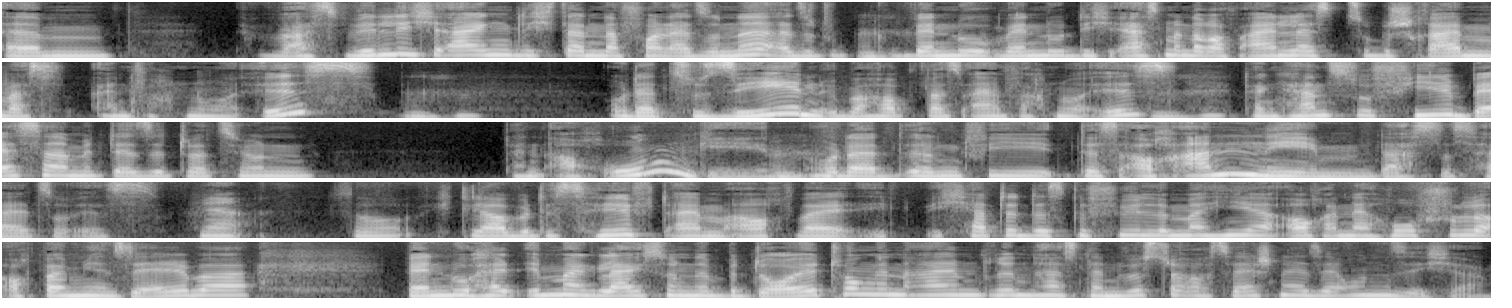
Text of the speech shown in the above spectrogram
ähm, was will ich eigentlich dann davon? Also, ne, also du, mhm. wenn du, wenn du dich erstmal darauf einlässt, zu beschreiben, was einfach nur ist, mhm. oder zu sehen überhaupt, was einfach nur ist, mhm. dann kannst du viel besser mit der Situation dann auch umgehen mhm. oder irgendwie das auch annehmen, dass es halt so ist. Ja. So, ich glaube, das hilft einem auch, weil ich, ich hatte das Gefühl immer hier, auch an der Hochschule, auch bei mir selber, wenn du halt immer gleich so eine Bedeutung in allem drin hast, dann wirst du auch sehr schnell sehr unsicher.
